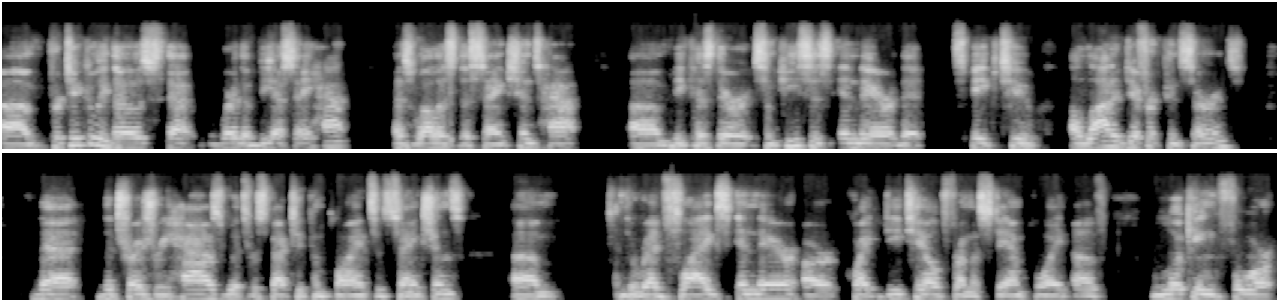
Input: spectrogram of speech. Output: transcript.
um, particularly those that wear the BSA hat as well as the sanctions hat um, because there are some pieces in there that speak to a lot of different concerns that the Treasury has with respect to compliance and sanctions. Um, the red flags in there are quite detailed from a standpoint of looking for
